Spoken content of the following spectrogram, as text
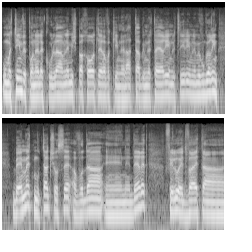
הוא מתאים ופונה לכולם, למשפחות, לרווקים, ללהט"בים, לתיירים, לצעירים, למבוגרים. באמת מותג שעושה עבודה אה, נהדרת. אפילו הדווה את ה...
